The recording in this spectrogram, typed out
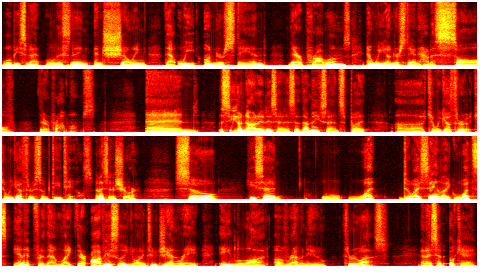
will be spent listening and showing that we understand their problems and we understand how to solve their problems. And the CEO nodded his head and said, That makes sense, but uh, can we go through it? Can we go through some details? And I said, Sure. So he said, What do I say? Like, what's in it for them? Like, they're obviously going to generate a lot of revenue through us. And I said, okay,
